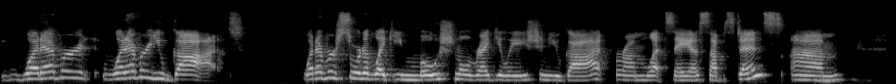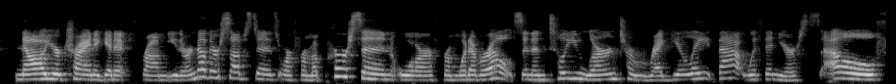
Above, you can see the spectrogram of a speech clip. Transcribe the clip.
whatever whatever you got, whatever sort of like emotional regulation you got from let's say a substance. Um, now you're trying to get it from either another substance or from a person or from whatever else. And until you learn to regulate that within yourself,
